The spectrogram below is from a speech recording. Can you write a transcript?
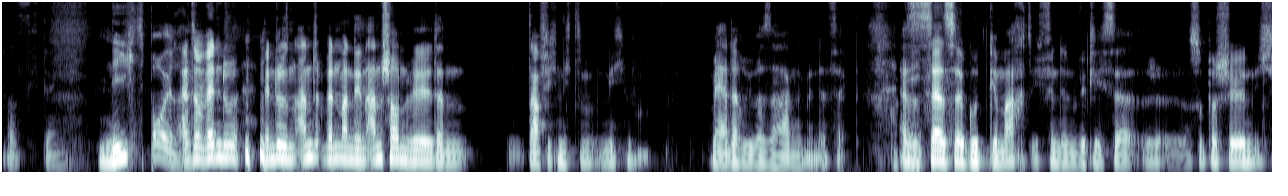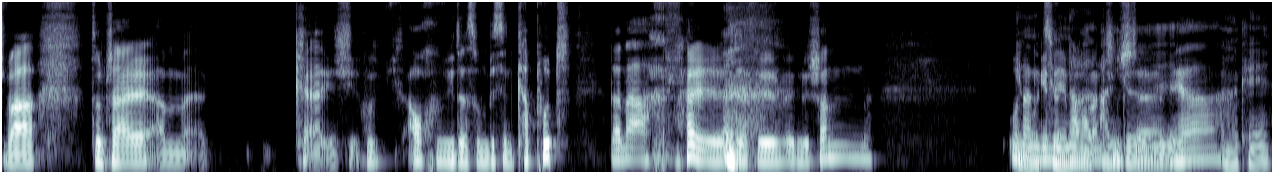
was ich denke. Nicht Spoiler. Also wenn du, wenn du, wenn man den anschauen will, dann darf ich nicht, nicht mehr darüber sagen im Endeffekt. Okay. Also sehr, sehr gut gemacht. Ich finde ihn wirklich sehr super schön. Ich war zum Teil am ich, auch wieder so ein bisschen kaputt danach, weil der Film irgendwie schon unangenehm Emotional an manchen Stellen, ja, okay.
